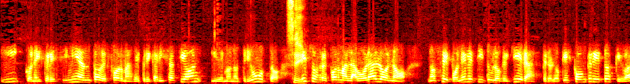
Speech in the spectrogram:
y con el crecimiento de formas de precarización y de monotributo. Sí. ¿Eso es reforma laboral o no? No sé, ponerle el título que quieras, pero lo que es concreto es que va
